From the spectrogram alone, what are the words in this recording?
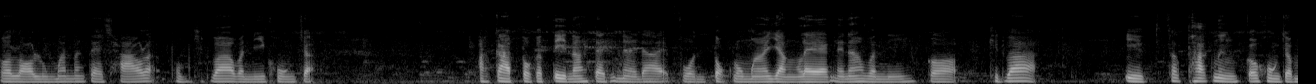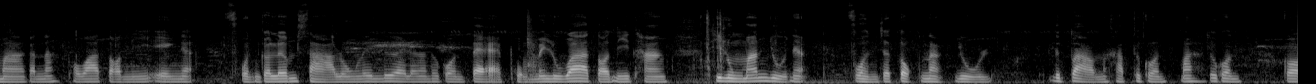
ก็รอลุงมั่นตั้งแต่เช้าแล้วผมคิดว่าวันนี้คงจะ อากาศปกตินะ แต่ที่ไหนได้ฝนตกลงมาอย่างแรงเลยนะ วันนี้ก็คิดว่าอีกสักพักหนึ่งก็คงจะมากันนะ เพราะว่าตอนนี้เองเนี่ยฝนก็เริ่มซาลงเรื่อยๆ แล้วนะทุกคนแต่ผมไม่รู้ว่าตอนนี้ทางที่ลุงมั่นอยู่เนี่ย ฝนจะตกหนักอยู่หรือเปล่านะครับ ทุกคนมาทุกคนก็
